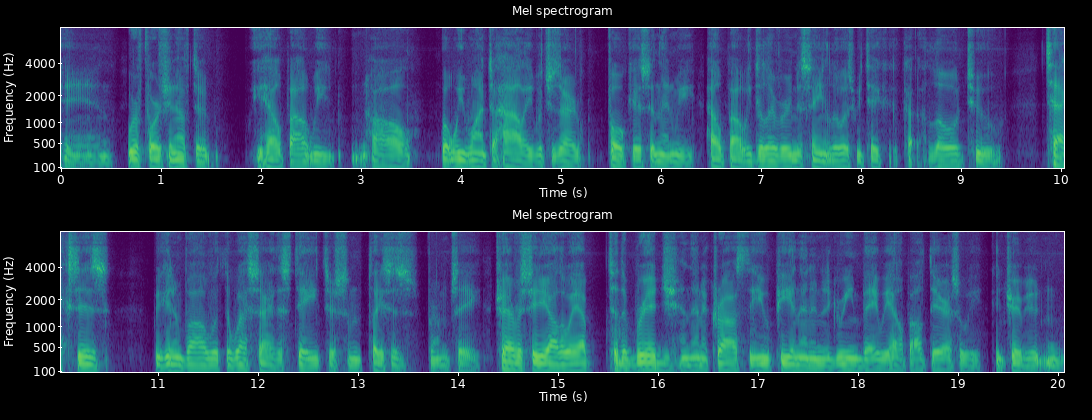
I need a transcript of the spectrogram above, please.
And we're fortunate enough to we help out. We haul what we want to Holly, which is our focus, and then we help out. We deliver into St. Louis. We take a load to Texas. We get involved with the west side of the state. There's some places from, say, Traverse City all the way up to the bridge and then across the UP and then into Green Bay. We help out there. So we contribute and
